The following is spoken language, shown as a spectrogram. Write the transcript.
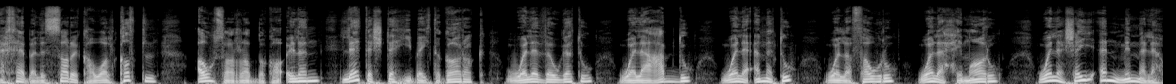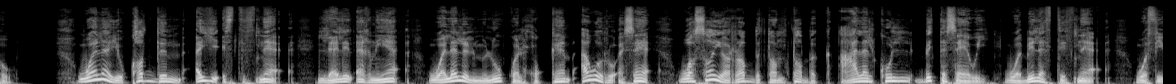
أخاب للسرقة والقتل أوصى الرب قائلا لا تشتهي بيت جارك ولا زوجته ولا عبده ولا أمته ولا ثوره ولا حماره ولا شيئا مما له. ولا يقدم أي استثناء لا للأغنياء ولا للملوك والحكام أو الرؤساء. وصايا الرب تنطبق على الكل بالتساوي وبلا استثناء وفي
